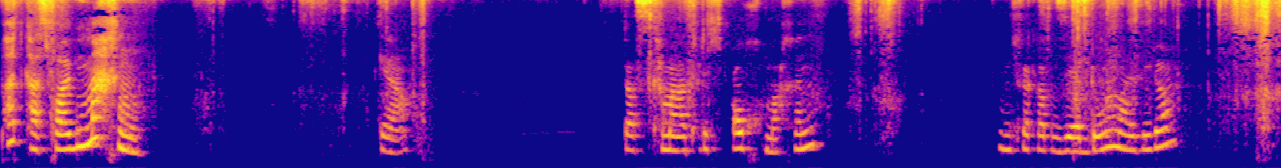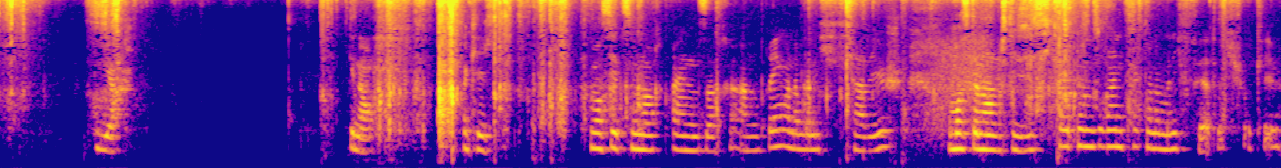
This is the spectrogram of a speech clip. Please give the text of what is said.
Podcast-Folgen machen. Genau. Das kann man natürlich auch machen. Und ich war gerade sehr dumm mal wieder. Ja. Genau. Okay, ich muss jetzt nur noch eine Sache anbringen und dann bin ich fertig. Und muss dann noch die Süßigkeiten so reinpacken und dann bin ich fertig. Okay.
